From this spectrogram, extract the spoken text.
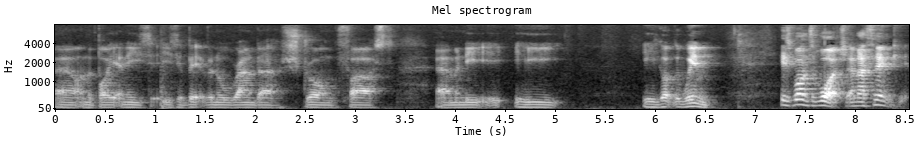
uh, on the bike, and he's he's a bit of an all rounder, strong, fast, um, and he he he got the win. He's one to watch, and I think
